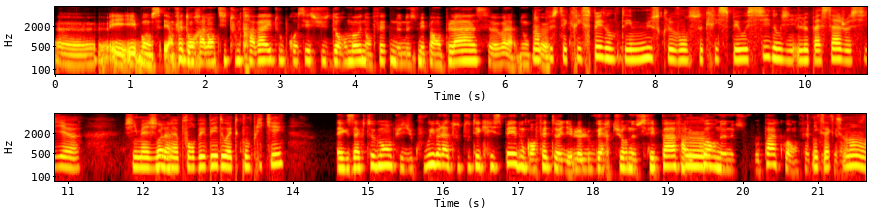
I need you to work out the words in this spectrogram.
Euh, et, et, bon, en fait, on ralentit tout le travail, tout le processus d'hormones en fait ne, ne, se met pas en place, euh, voilà. Donc en plus, t'es crispé, donc tes muscles vont se crisper aussi, donc le passage aussi J'imagine pour bébé doit être compliqué. Exactement. Puis du coup, oui, voilà, tout, tout est crispé. Donc en fait, euh, l'ouverture ne se fait pas. Enfin, le mm. corps ne, ne s'ouvre pas, quoi. En fait. Exactement.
